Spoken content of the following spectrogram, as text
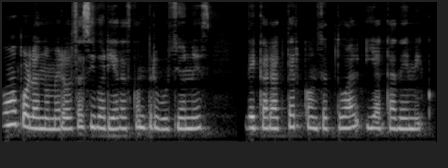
como por las numerosas y variadas contribuciones de carácter conceptual y académico,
